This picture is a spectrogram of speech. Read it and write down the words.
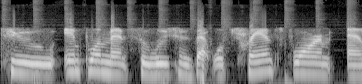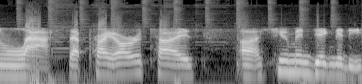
to implement solutions that will transform and last, that prioritize uh, human dignity,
